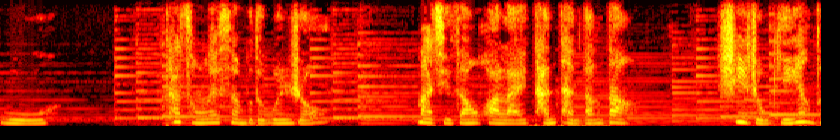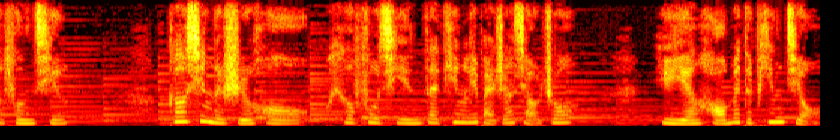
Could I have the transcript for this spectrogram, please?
五，他从来散不得温柔。骂起脏话来坦坦荡荡，是一种别样的风情。高兴的时候会和父亲在厅里摆张小桌，语言豪迈的拼酒。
